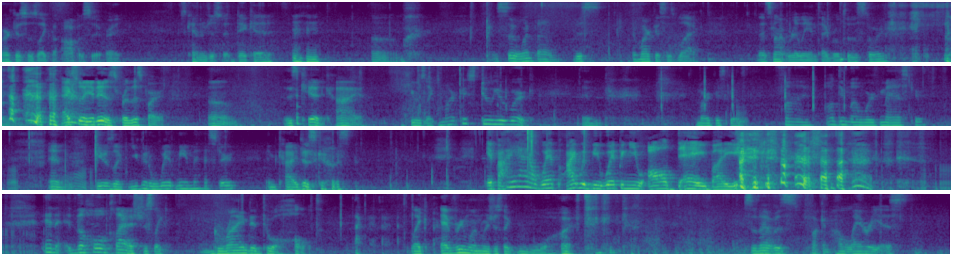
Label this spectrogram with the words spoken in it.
Marcus is like the opposite, right? He's kind of just a dickhead. Mm-hmm. Um, so one time, this and Marcus is black. That's not really integral to the story. Um, actually, it is for this part. Um, this kid Kai, he was like, "Marcus, do your work," and Marcus goes, "Fine, I'll do my work, master." And he was like, "You gonna whip me, master?" And Kai just goes, If I had a whip, I would be whipping you all day, buddy. And the whole class just like grinded to a halt. Like everyone was just like, what? so that was fucking hilarious.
